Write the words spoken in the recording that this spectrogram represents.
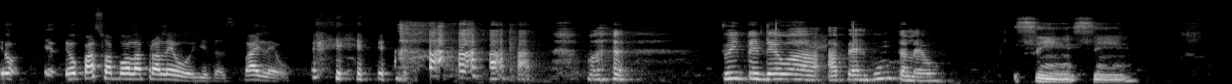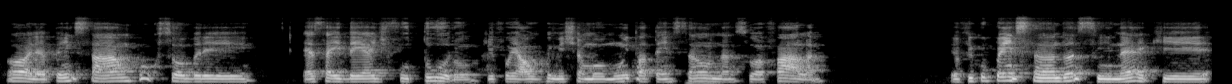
Eu, eu passo a bola para Leônidas. Vai, Léo. tu entendeu a, a pergunta, Léo? Sim, sim. Olha, pensar um pouco sobre essa ideia de futuro, que foi algo que me chamou muito a atenção na sua fala. Eu fico pensando assim, né, que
